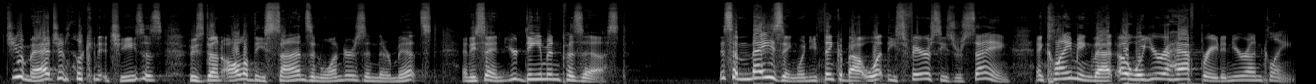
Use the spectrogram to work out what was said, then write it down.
Could you imagine looking at Jesus, who's done all of these signs and wonders in their midst, and he's saying, You're demon possessed? It's amazing when you think about what these Pharisees are saying and claiming that, oh, well, you're a half breed and you're unclean.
